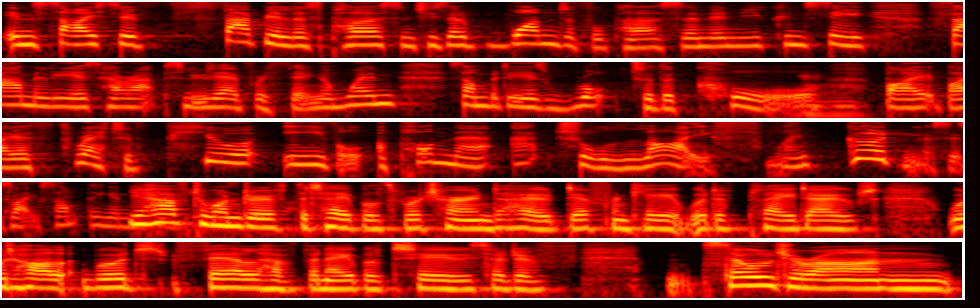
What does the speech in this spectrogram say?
incisive, fabulous person. She's a wonderful person, and you can see family is her absolute everything. And when somebody is rocked to the core mm-hmm. by by a threat of pure evil upon their actual life. My goodness, it's like something in. You have to wonder if the tables were turned, how differently it would have played out. Would Hol- would Phil have been able to sort of soldier on?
